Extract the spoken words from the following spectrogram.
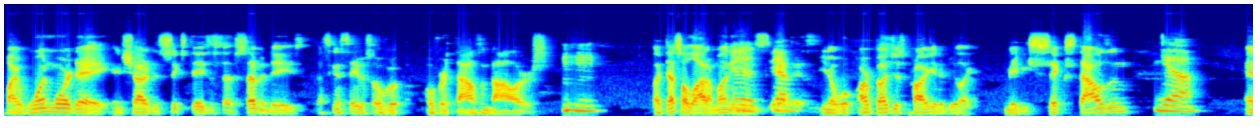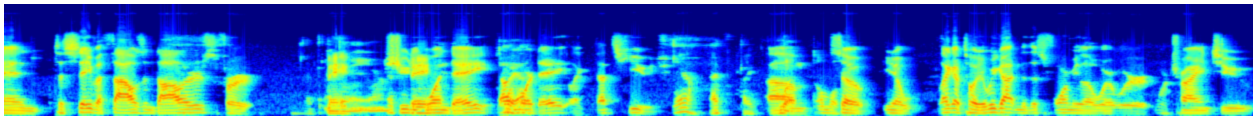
by one more day and shot it in six days instead of seven days, that's going to save us over over a thousand dollars. Mhm. Like that's a lot of money. It and, is. Yeah. You know, our budget's probably going to be like maybe six thousand, Yeah. And to save a thousand dollars for That's big. get yeah. Shooting big. one day, Oh, one yeah. more day, like that's huge. Yeah, that's like Um, almost. so you know, like I told you, we got into this formula where we're we're trying to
